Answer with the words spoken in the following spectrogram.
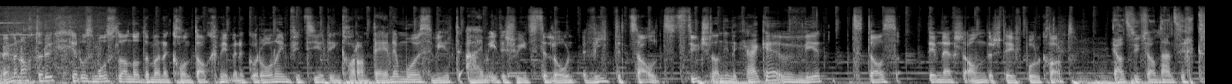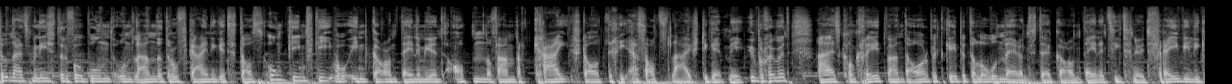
Wenn man nach der Rückkehr aus dem Ausland oder man einen Kontakt mit einem Corona-Infizierten in Quarantäne muss, wird einem in der Schweiz der Lohn weiter gezahlt. In Deutschland hingegen wird das demnächst anders, Steve Burkhardt. Ja, in Deutschland haben sich Gesundheitsminister von Bund und Ländern darauf geeinigt, dass Ungeimpfte, die in Quarantäne müssen, ab dem November keine staatlichen Ersatzleistungen mehr überkommen. Heißt konkret, wenn der Arbeitgeber den Lohn während der Quarantänezeit nicht freiwillig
